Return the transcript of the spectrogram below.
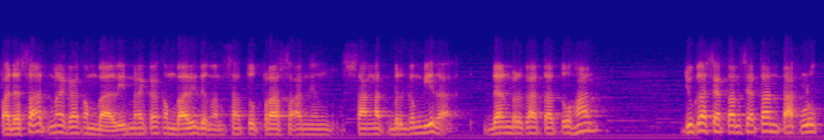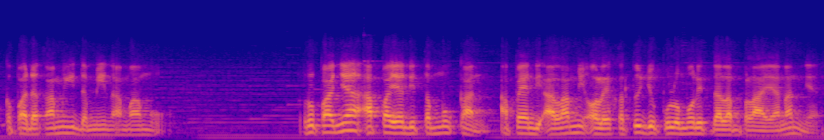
pada saat mereka kembali, mereka kembali dengan satu perasaan yang sangat bergembira dan berkata, "Tuhan, juga setan-setan takluk kepada kami demi namamu." Rupanya apa yang ditemukan, apa yang dialami oleh ke-70 murid dalam pelayanannya,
